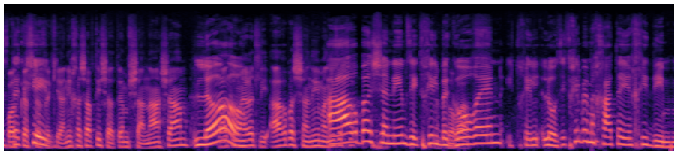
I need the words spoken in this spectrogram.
בפודקאסט תקשיב. הזה, כי אני חשבתי שאתם שנה שם, לא. ואת אומרת לי, ארבע שנים, אני זוכר... ארבע שנים, זה התחיל מטורף. בגורן, התחיל, לא, זה התחיל במחאת היחידים,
